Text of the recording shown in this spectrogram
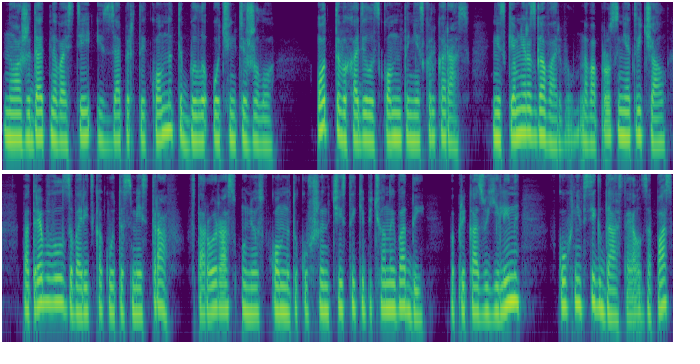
Но ожидать новостей из запертой комнаты было очень тяжело. Отто выходил из комнаты несколько раз, ни с кем не разговаривал, на вопросы не отвечал, потребовал заварить какую-то смесь трав, Второй раз унес в комнату кувшин чистой кипяченой воды. По приказу Елины в кухне всегда стоял запас,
